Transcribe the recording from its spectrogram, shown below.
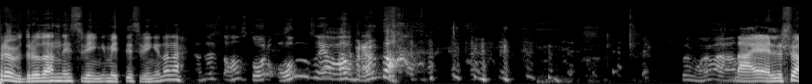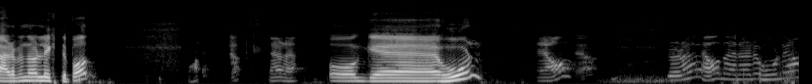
Prøvde du den i sving, midt i svingen, eller? Ja, det, han står on, så jeg har prøvd, da. det må jo være. Nei, ellers så er det med noe lykte på den. Det er det. Og eh, horn. Ja. Tror du det? Ja, der er det horn, ja.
